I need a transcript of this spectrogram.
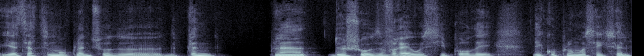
il y a certainement plein de choses, de, plein, plein de choses vraies aussi pour des, des couples homosexuels,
